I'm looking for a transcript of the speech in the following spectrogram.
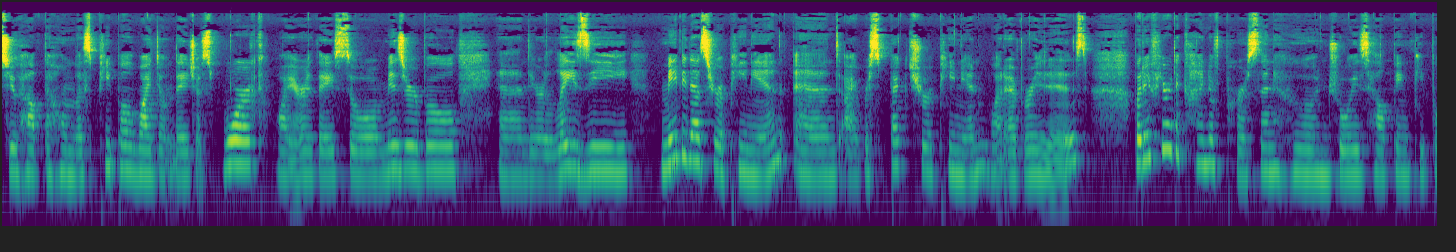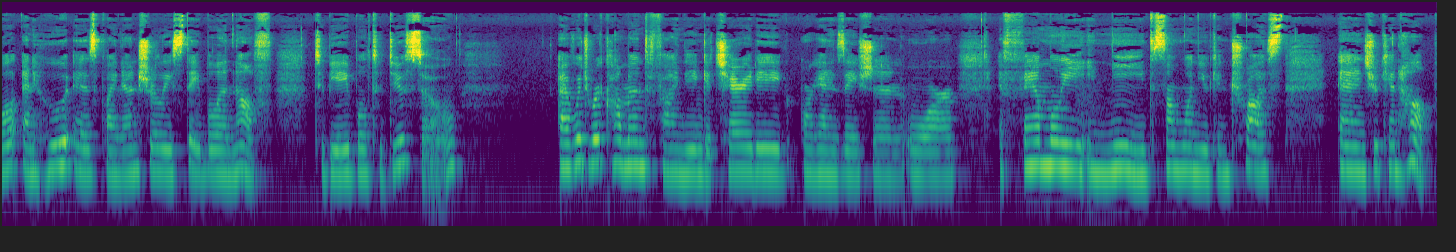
to help the homeless people. Why don't they just work? Why are they so miserable and they're lazy? Maybe that's your opinion, and I respect your opinion, whatever it is. But if you're the kind of person who enjoys helping people and who is financially stable enough to be able to do so, I would recommend finding a charity organization or a family in need, someone you can trust and you can help.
